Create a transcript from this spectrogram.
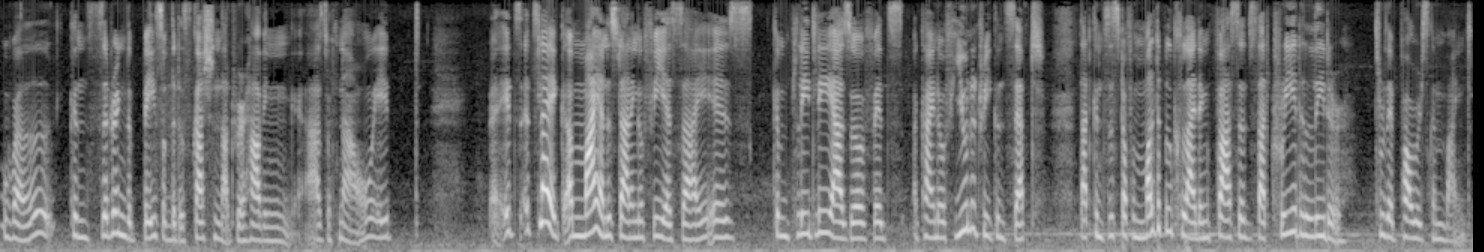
Well, considering the pace of the discussion that we're having as of now, it it's it's like uh, my understanding of ESI is completely as of it's a kind of unitary concept that consist of multiple colliding facets that create a leader through their powers combined.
